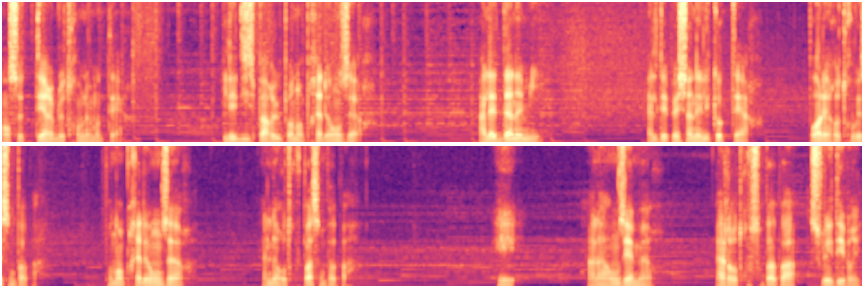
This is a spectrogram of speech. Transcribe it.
dans ce terrible tremblement de terre. Il est disparu pendant près de 11 heures. À l'aide d'un ami, elle dépêche un hélicoptère pour aller retrouver son papa. Pendant près de 11 heures, elle ne retrouve pas son papa. Et à la 11e heure, elle retrouve son papa sous les débris.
